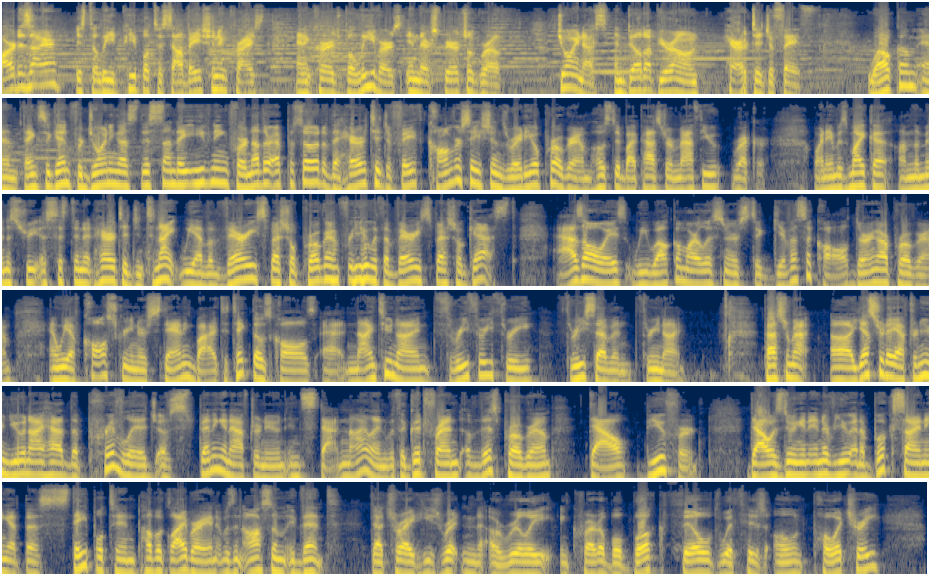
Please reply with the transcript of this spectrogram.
Our desire is to lead people to salvation in Christ and encourage believers in their spiritual growth. Join us and build up your own heritage of faith. Welcome and thanks again for joining us this Sunday evening for another episode of the Heritage of Faith Conversations radio program hosted by Pastor Matthew Recker. My name is Micah. I'm the ministry assistant at Heritage and tonight we have a very special program for you with a very special guest. As always, we welcome our listeners to give us a call during our program and we have call screeners standing by to take those calls at 929-333-3739. Pastor Matt, uh, yesterday afternoon, you and I had the privilege of spending an afternoon in Staten Island with a good friend of this program, Dow Buford. Dow was doing an interview and a book signing at the Stapleton Public Library, and it was an awesome event. That's right. He's written a really incredible book filled with his own poetry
